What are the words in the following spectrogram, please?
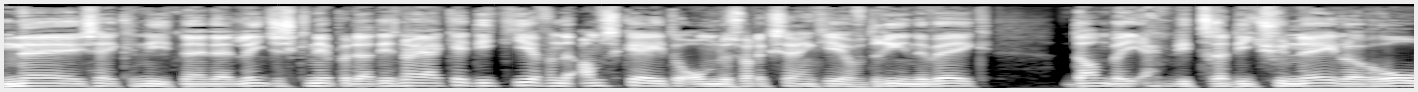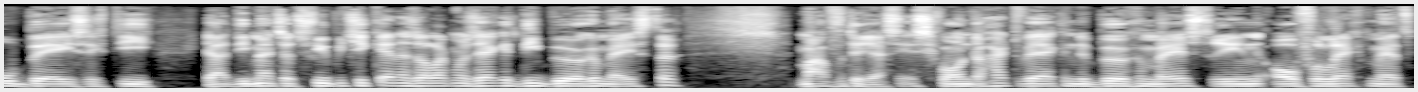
Nee, zeker niet. Nee, lintjes knippen, dat is... Nou ja, kijk, die keer van de ambtsketen om, dus wat ik zeg, een keer of drie in de week... dan ben je echt met die traditionele rol bezig... die, ja, die mensen het Fiebertje kennen, zal ik maar zeggen, die burgemeester. Maar voor de rest is gewoon de hardwerkende burgemeester... in overleg met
